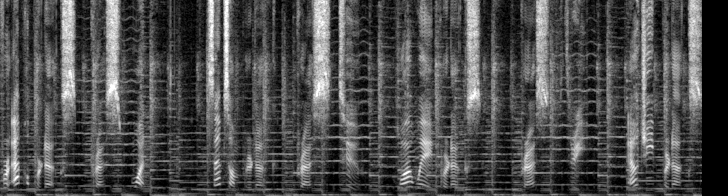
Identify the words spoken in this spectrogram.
For Apple products, press 1. Samsung product, press 2. Huawei products, press 3. LG products,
